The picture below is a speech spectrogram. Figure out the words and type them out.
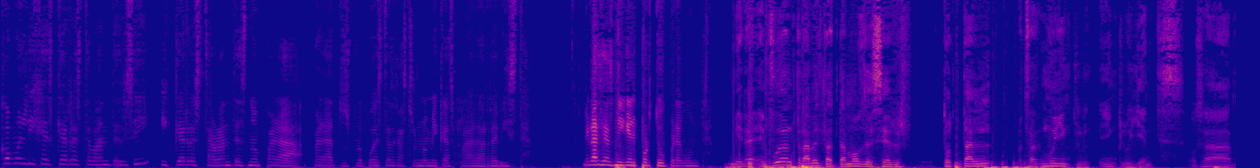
¿cómo eliges qué restaurantes sí y qué restaurantes no para, para tus propuestas gastronómicas para la revista? Gracias, Miguel, por tu pregunta. Mira, en Food and Travel tratamos de ser total, o sea, muy inclu- incluyentes. O sea,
